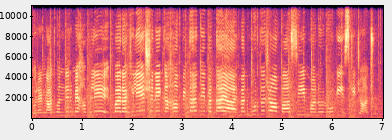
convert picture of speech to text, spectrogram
गोरखनाथ मंदिर में हमले पर अखिलेश ने कहा, पिता ने बताया, अहमद मुर्तजा अब्बासी मनोरोगी, इसकी जाँच हो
